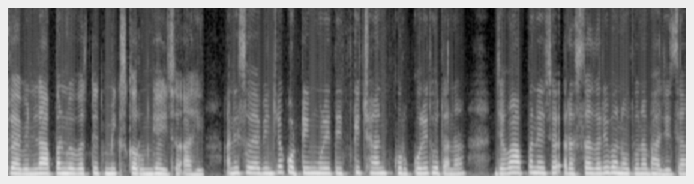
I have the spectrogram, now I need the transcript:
सोयाबीनला आपण व्यवस्थित मिक्स करून घ्यायचं आहे. आणि सोयाबीनच्या कोटिंगमुळे ते इतकी छान कुरकुरीत होता ना जेव्हा आपण याचा रस्सा जरी बनवतो ना भाजीचा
